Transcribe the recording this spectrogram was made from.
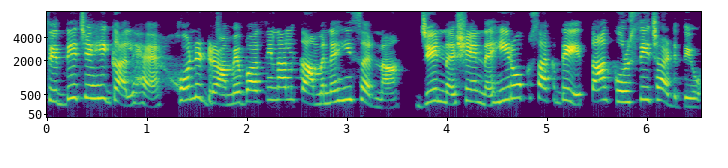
ਸਿੱਧੀ ਜਿਹੀ ਗੱਲ ਹੈ, ਹੁਣ ਡਰਾਮੇਬਾਜ਼ੀ ਨਾਲ ਕੰਮ ਨਹੀਂ ਸਰਨਾ। ਜੇ ਨਸ਼ੇ ਨਹੀਂ ਰੋਕ ਸਕਦੇ, ਤਾਂ ਕੁਰਸੀ ਛੱਡ ਦਿਓ।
